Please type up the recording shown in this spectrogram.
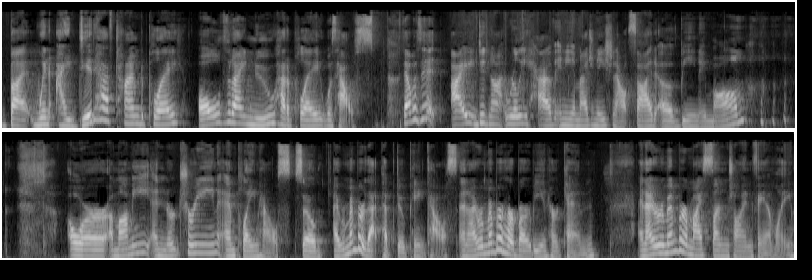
But when I did have time to play, all that I knew how to play was house. That was it. I did not really have any imagination outside of being a mom or a mommy and nurturing and playing house. So I remember that Pepto Pink house, and I remember her Barbie and her Ken, and I remember my Sunshine family.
